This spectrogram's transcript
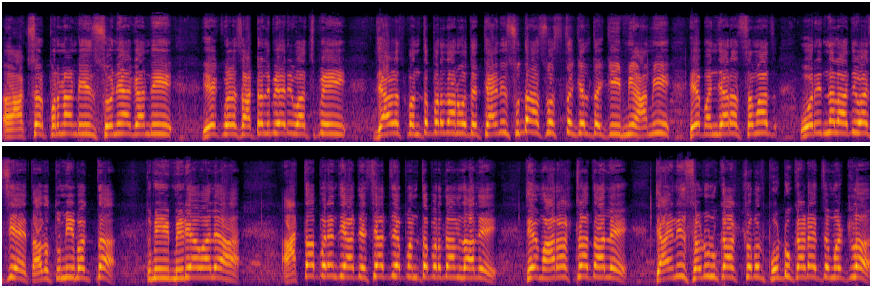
अक्षर फर्नांडिस सोनिया गांधी एक वेळेस अटल बिहारी वाजपेयी ज्यावेळेस पंतप्रधान होते त्यांनी सुद्धा आश्वस्त केलं होतं की मी आम्ही हे बंजारा समाज ओरिजिनल आदिवासी आहेत. आता तुम्ही बघता तुम्ही मीडियावाले आहात. आतापर्यंत या देशात जे पंतप्रधान झाले ते महाराष्ट्रात आले त्यांनी सडून कास्टसोबत फोटो काढायचं म्हटलं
